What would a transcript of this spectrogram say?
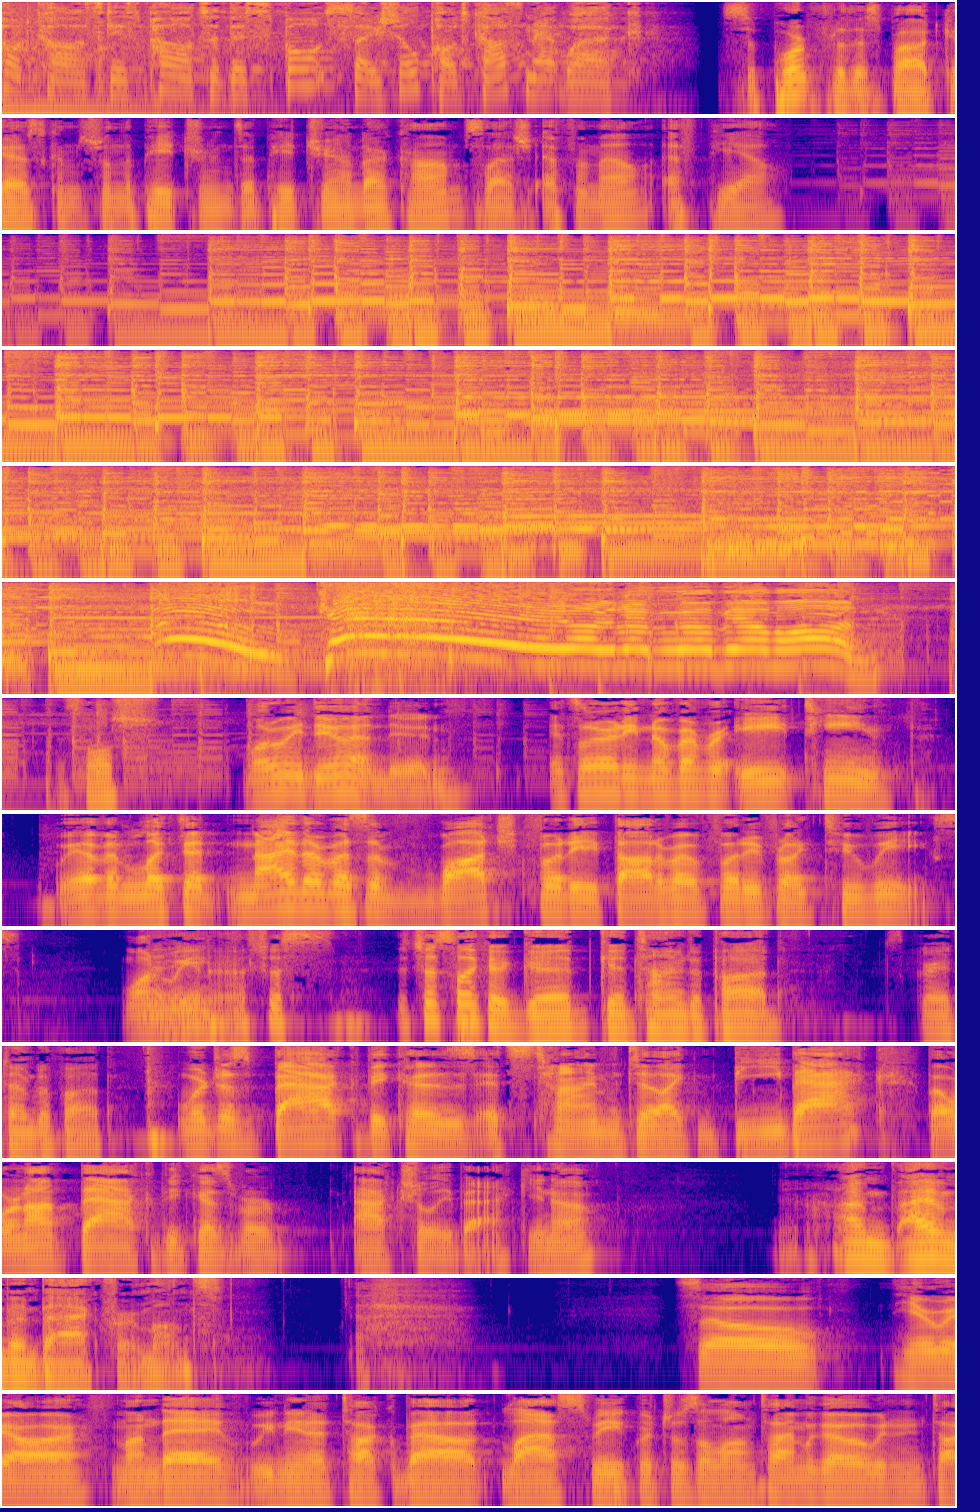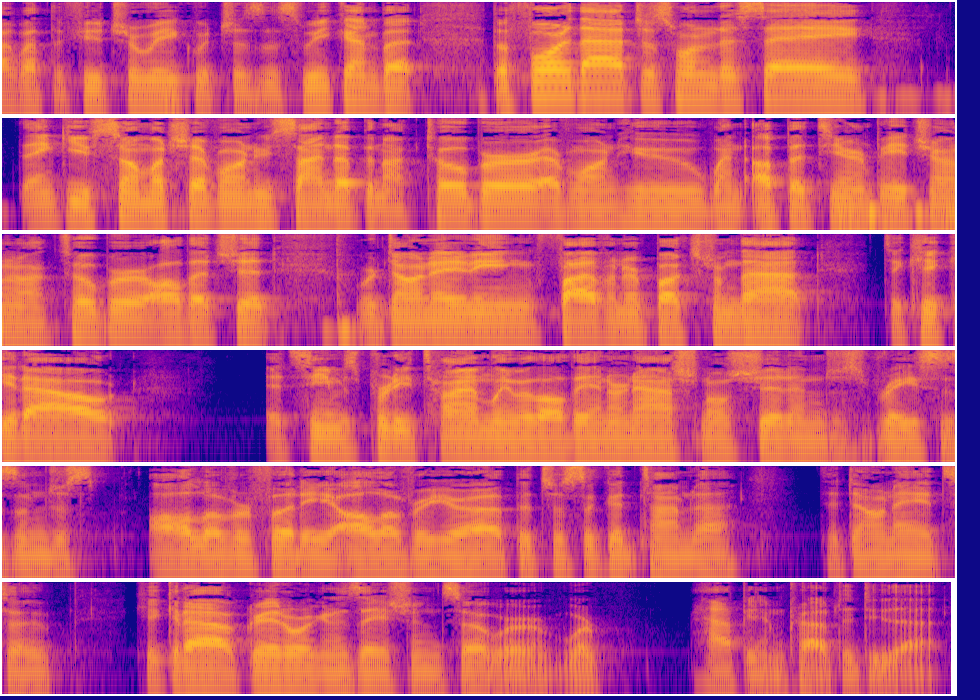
podcast is part of the Sports Social Podcast Network. Support for this podcast comes from the patrons at patreon.com slash fmlfpl. Okay! Welcome to FML on. This whole sh- What are we doing, dude? It's already November 18th. We haven't looked at, neither of us have watched footy, thought about footy for like two weeks. One you week. know, it's just it's just like a good good time to pod. It's a great time to pod. We're just back because it's time to like be back, but we're not back because we're actually back, you know? I'm I haven't been back for months. So here we are, Monday. We need to talk about last week, which was a long time ago. We need to talk about the future week, which is this weekend. But before that, just wanted to say thank you so much to everyone who signed up in October, everyone who went up a tier in Patreon in October, all that shit. We're donating 500 bucks from that to kick it out. It seems pretty timely with all the international shit and just racism just all over footy, all over Europe. It's just a good time to to donate. So kick it out. Great organization. So we're we're happy and proud to do that.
